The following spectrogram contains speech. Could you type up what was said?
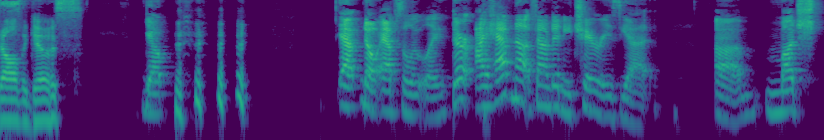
Yes. all the ghosts. Yep. yeah, no, absolutely. There I have not found any cherries yet. Um much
